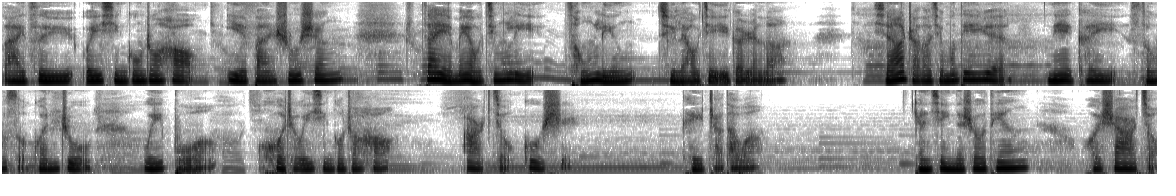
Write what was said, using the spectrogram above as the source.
来自于微信公众号。夜半书生，再也没有精力从零去了解一个人了。想要找到节目订阅，你也可以搜索关注微博或者微信公众号“二九故事”，可以找到我。感谢你的收听，我是二九。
